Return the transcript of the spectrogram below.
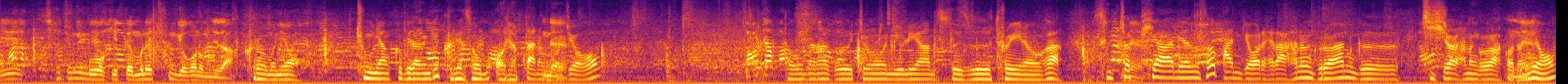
이 체중이 무겁기 때문에 충격은 옵니다. 그러면요. 중량급이라는 게 그래서 어렵다는 네. 거죠. 더군다나 그 존 윌리엄스 그 트레이너가 슬쩍 네. 피하면서 반격을 해라 하는 그러한 그 지시를 하는 것 같거든요.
